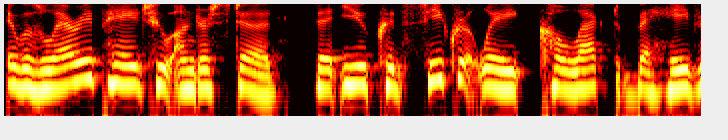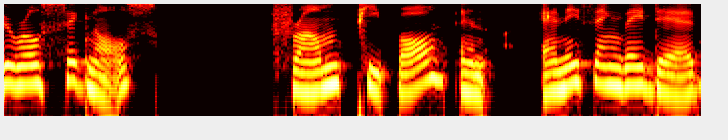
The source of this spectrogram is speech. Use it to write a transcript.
It was Larry Page who understood that you could secretly collect behavioral signals from people and anything they did,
